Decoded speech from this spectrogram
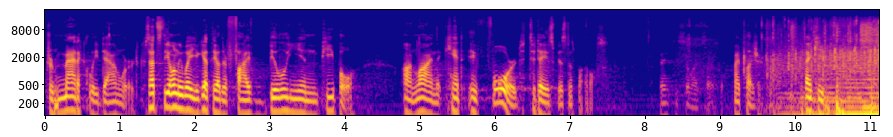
dramatically downward. Because that's the only way you get the other 5 billion people online that can't afford today's business models. Thank you so much, Sascha. My pleasure. Thank you.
